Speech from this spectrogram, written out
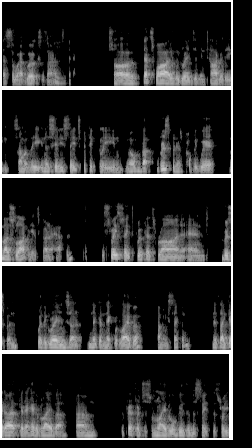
That's the way it works, as I hmm. understand. Mm. So that's why the Greens have been targeting some of the inner city seats, particularly in Melbourne. But Brisbane is probably where most likely it's going to happen. The three seats, Griffith, Ryan, and Brisbane, where the Greens are neck and neck with Labor, coming second. And if they get out, get ahead of Labor, um, the preferences from Labor will give them a seat, the three,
